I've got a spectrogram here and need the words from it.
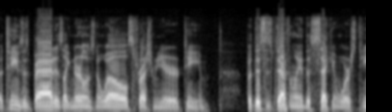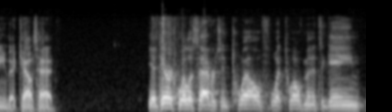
a team's as bad as like Nerlens Noel's freshman year team, but this is definitely the second worst team that Cal's had. Yeah, Derek Willis averaging 12, what, 12 minutes a game.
